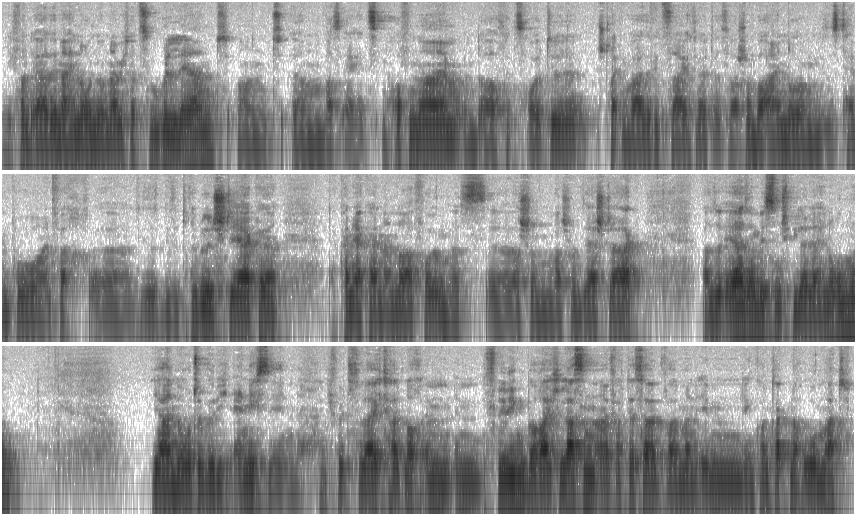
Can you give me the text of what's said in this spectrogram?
Ich fand, er hat in der Hinrunde unheimlich dazugelernt und ähm, was er jetzt in Hoffenheim und auch jetzt heute streckenweise gezeigt hat, das war schon beeindruckend, dieses Tempo, einfach äh, diese, diese Dribbelstärke, da kann ja kein anderer folgen, das äh, war, schon, war schon sehr stark. Also er so ein bisschen Spieler der Hinrunde. Ja, Note würde ich ähnlich sehen. Ich würde vielleicht halt noch im, im befriedigenden Bereich lassen, einfach deshalb, weil man eben den Kontakt nach oben hat,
